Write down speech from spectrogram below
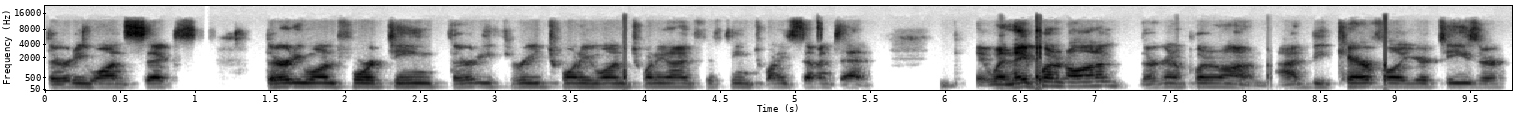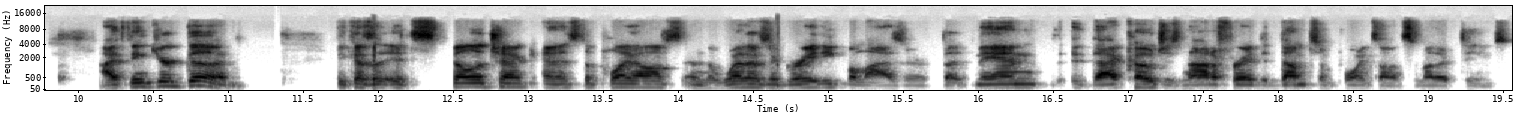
31 6, 31 14, 33 21, 29 15, 27 10. When they put it on them, they're going to put it on them. I'd be careful of your teaser. I think you're good because it's Belichick and it's the playoffs and the weather's a great equalizer. But man, that coach is not afraid to dump some points on some other teams.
